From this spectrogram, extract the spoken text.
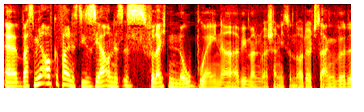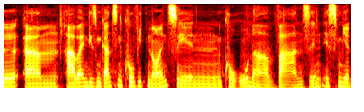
äh, was mir aufgefallen ist dieses Jahr, und es ist vielleicht ein No-Brainer, wie man wahrscheinlich so norddeutsch sagen würde, ähm, aber in diesem ganzen Covid-19 Corona-Wahnsinn ist mir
